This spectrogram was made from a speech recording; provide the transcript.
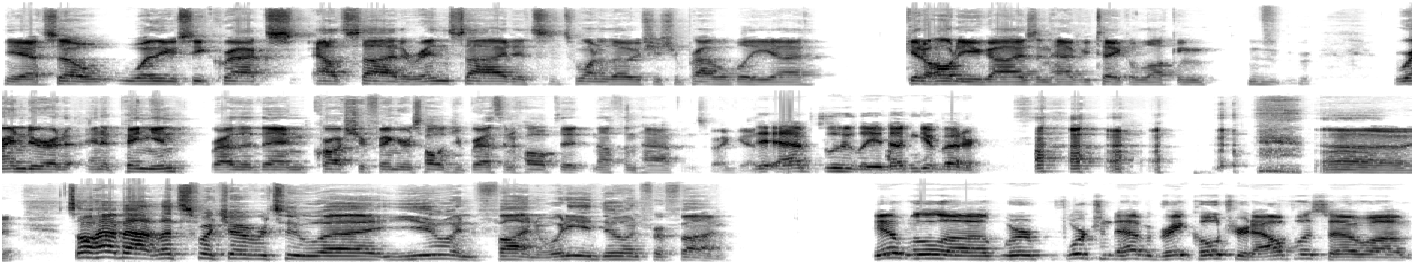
Yeah. So whether you see cracks outside or inside, it's it's one of those you should probably uh, get a hold of you guys and have you take a look and render an, opinion rather than cross your fingers, hold your breath, and hope that nothing happens. I guess. It, absolutely, it doesn't get better. So how about let's switch over to uh, you and fun. What are you doing for fun? Yeah, well, uh, we're fortunate to have a great culture at Alpha. So uh,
